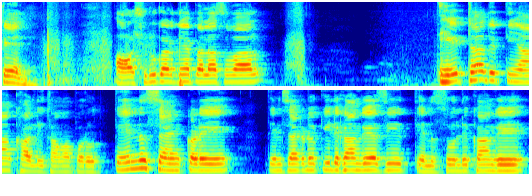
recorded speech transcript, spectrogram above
3 ਆਓ ਸ਼ੁਰੂ ਕਰਦੇ ਹਾਂ ਪਹਿਲਾ ਸਵਾਲ। ਹੇਠਾਂ ਦਿੱਤੀਆਂ ਖਾਲੀ ਥਾਵਾਂ ਭਰੋ। ਤਿੰਨ ਸੈਂਕੜੇ ਤਿੰਨ ਸੈਂਕੜੇ ਕੀ ਲਿਖਾਂਗੇ ਅਸੀਂ? 300 ਲਿਖਾਂਗੇ।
